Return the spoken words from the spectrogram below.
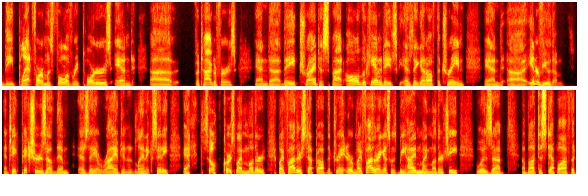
the platform was full of reporters and uh, photographers and uh, they tried to spot all the candidates as they got off the train and uh, interview them and take pictures of them as they arrived in Atlantic City. And so, of course, my mother, my father stepped off the train, or my father, I guess, was behind my mother. She was uh, about to step off the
